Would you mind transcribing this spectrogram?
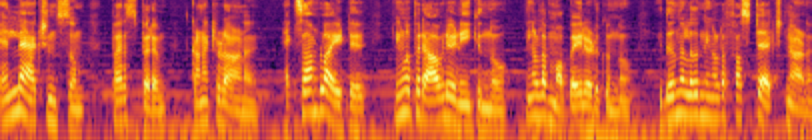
എല്ലാ ആക്ഷൻസും പരസ്പരം കണക്റ്റഡ് ആണ്. എക്സാമ്പിളായിട്ട് നിങ്ങളിപ്പോൾ രാവിലെ എണീക്കുന്നു നിങ്ങളുടെ മൊബൈൽ എടുക്കുന്നു. ഇതെന്നുള്ളത് നിങ്ങളുടെ ഫസ്റ്റ് ആക്ഷനാണ്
